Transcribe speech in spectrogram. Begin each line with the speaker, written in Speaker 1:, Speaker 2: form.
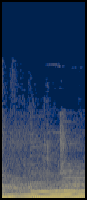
Speaker 1: Música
